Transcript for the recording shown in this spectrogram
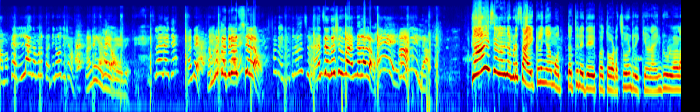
നമുക്കെല്ലാം നമ്മൾ പ്രതിരോധിക്കണം. അതെ അതെ അതെ അതെ. നമ്മൾ പ്രതിരോധിച്ചല്ലോ. ജലദോഷം വരുന്നില്ലല്ലോ സൈക്കിൾ ഞാൻ മൊത്തത്തിൽ ഇത് ഇപ്പോൾ തുടച്ചുകൊണ്ടിരിക്കുകയാണ്. അതിന്റെ ഉള്ളിലുള്ള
